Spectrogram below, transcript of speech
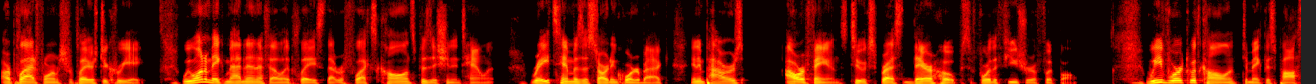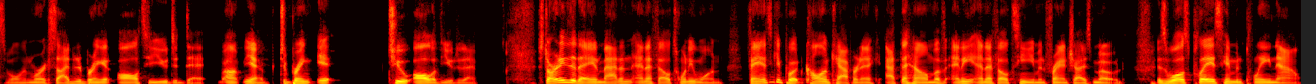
our platforms for players to create, we want to make Madden NFL a place that reflects Colin's position and talent, rates him as a starting quarterback, and empowers our fans to express their hopes for the future of football. We've worked with Colin to make this possible, and we're excited to bring it all to you today. Um, yeah, to bring it to all of you today. Starting today in Madden NFL 21, fans can put Colin Kaepernick at the helm of any NFL team in franchise mode, as well as play as him in Play Now.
